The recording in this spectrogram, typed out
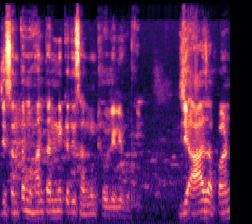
जी संत महंतांनी कधी सांगून ठेवलेली होती जी आज आपण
